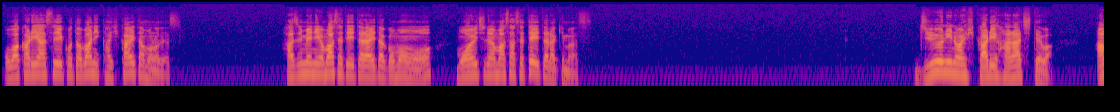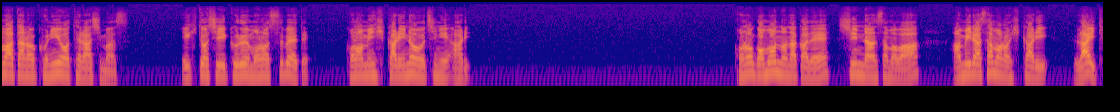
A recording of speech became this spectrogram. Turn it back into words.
を分かりやすい言葉に書き換えたものです。初めに読ませていただいた5問をもう一度読まさせていただきます。十二の光放ちては、あまたの国を照らします。生きとし来るものすべて、この御光のうちにあり。この五問の中で、親鸞様は、阿弥陀様の光、ライト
